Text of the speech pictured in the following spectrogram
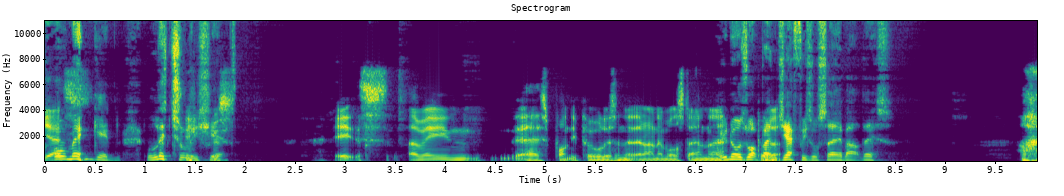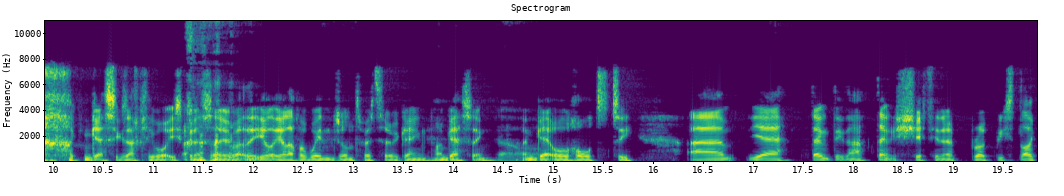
Yes. minging, literally It shit. It's, I mean, yeah, it's Pontypool, isn't it? They're animals down there. Who knows what Ben Jeffries will say about this? I can guess exactly what he's going to say about it. He'll, he'll have a whinge on Twitter again, I'm guessing, Oh. and get all haughty. Um, yeah, don't do that. Don't shit in a rugby. st- Like,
